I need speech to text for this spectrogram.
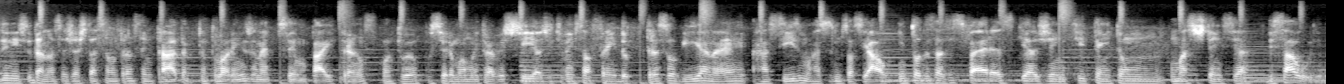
desde o início da nossa gestação transcentrada, tanto Lorenzo, né, por ser um pai trans, quanto eu por ser uma mãe travesti, a gente vem sofrendo transfobia, né, racismo, racismo social, em todas as esferas que a gente tenta um, uma assistência de saúde.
